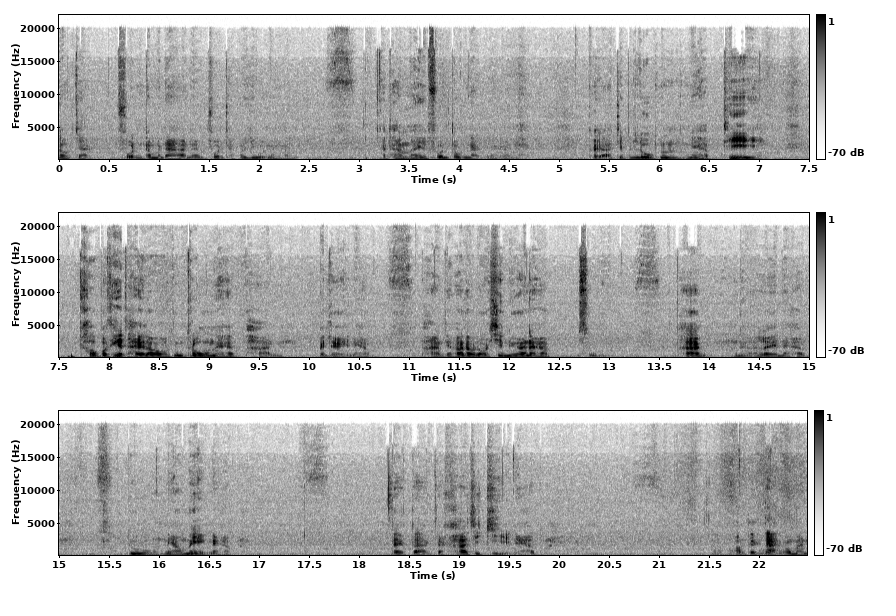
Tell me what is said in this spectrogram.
นอกจากฝนธรรมดานะฝนจากพายุนะครับ ก็ทำให้ฝนตกหนักนะครับ ก็อาจจะเป็นลูกนี่ครับที่เข้าประเทศไทยเราตรงๆนะครับ ผ่านไปเลยนะครับ ผ่านแต่ภาคตะวันออกเฉียงเหนือนะครับ สู่ภาคเหนือเลยนะครับ ดูแนวเมฆนะครับ แตกต่างจากคาจิกินะครับความแตกต่างของมัน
